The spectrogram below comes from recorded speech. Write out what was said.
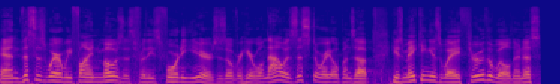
And this is where we find Moses for these 40 years, is over here. Well, now as this story opens up, he's making his way through the wilderness.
